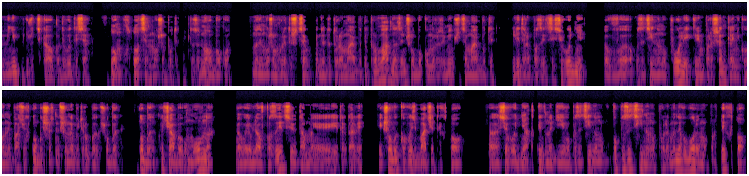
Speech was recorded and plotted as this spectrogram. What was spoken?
мені дуже цікаво подивитися, хто, хто це може бути. Тобто, з одного боку, ми не можемо говорити, що ця кандидатура має бути провладна. З іншого боку, ми розуміємо, що це має бути лідер опозиції. Сьогодні в опозиційному полі, крім Порошенка, я ніколи не бачу, хто би щось що-небудь робив, щоб хто би хоча б умовно виявляв позицію там і, і так далі. Якщо ви когось бачите, хто е, сьогодні активно діє в опозиційному в опозиційному полі, ми не говоримо про тих, хто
